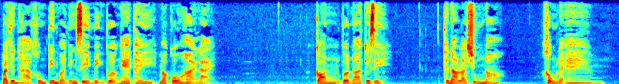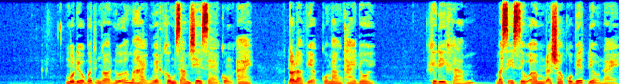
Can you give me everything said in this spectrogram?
Bà Thiên Hà không tin vào những gì mình vừa nghe thấy Mà cố hỏi lại. Con vừa nói cái gì? Thế nào là chúng nó? Không lẽ Một điều bất ngờ nữa mà Hải Nguyệt không dám chia sẻ cùng ai, Đó là việc cô mang thai đôi. Khi đi khám, Bác sĩ siêu âm đã cho cô biết điều này.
